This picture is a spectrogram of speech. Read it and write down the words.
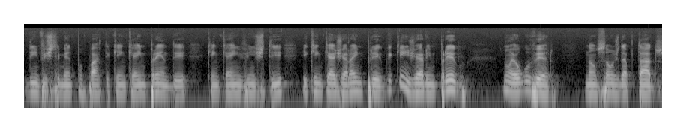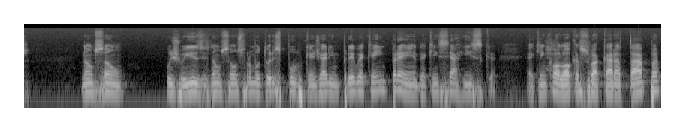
de investimento por parte de quem quer empreender, quem quer investir e quem quer gerar emprego. Porque quem gera emprego não é o governo, não são os deputados, não são os juízes, não são os promotores públicos. Quem gera emprego é quem empreende, é quem se arrisca, é quem coloca a sua cara a tapa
